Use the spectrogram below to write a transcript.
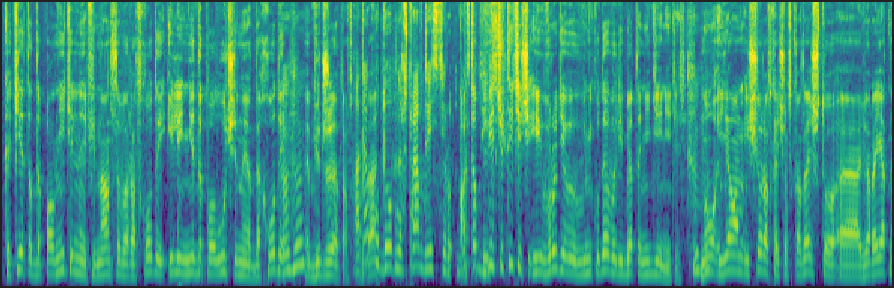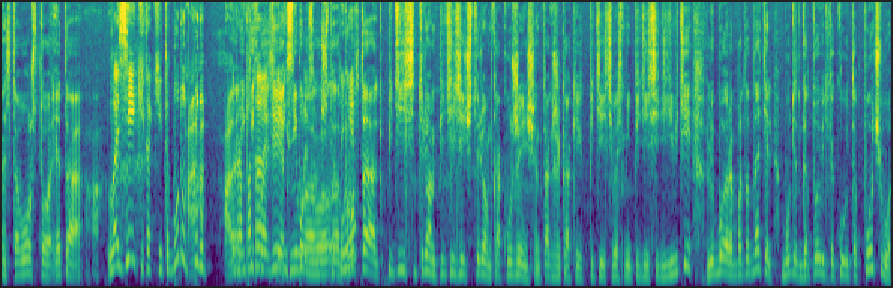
какие-то дополнительные финансовые расходы или недополученные доходы угу. бюджетов. Там, а так да? удобно, штраф 200, 200 А так 200 тысяч, и вроде никуда вы, ребята, не денетесь. Угу. Но я вам еще раз хочу сказать, что э, вероятность того, что это... А, Лазейки какие-то будут? А, будут а никаких лазеек не будет. Просто нет? к 53-54, как у женщин, так же, как и к 58-59, любой работодатель будет готовить какую-то почву,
